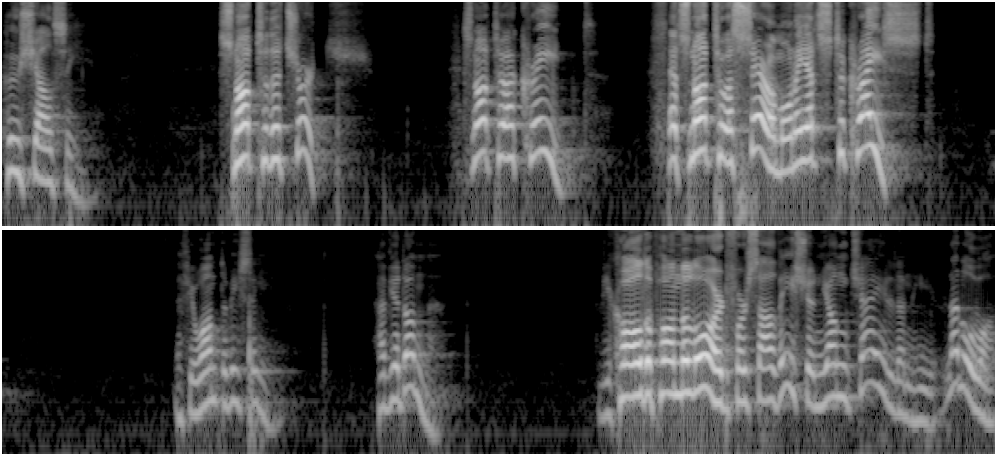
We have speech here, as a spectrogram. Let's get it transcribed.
who shall save. It's not to the church, it's not to a creed, it's not to a ceremony, it's to Christ. If you want to be saved, have you done that? Have you called upon the Lord for salvation, young child in here, little one?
